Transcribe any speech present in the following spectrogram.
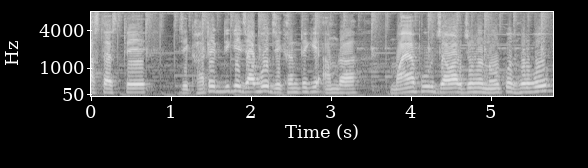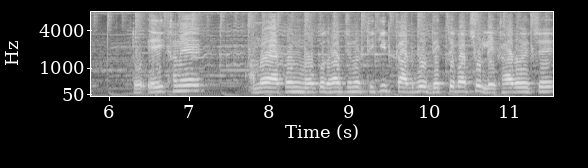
আস্তে আস্তে যে ঘাটের দিকে যাব, যেখান থেকে আমরা মায়াপুর যাওয়ার জন্য নৌকো ধরবো। তো এইখানে আমরা এখন নৌকো ধরার জন্য টিকিট কাটবো। দেখতে পাচ্ছ লেখা রয়েছে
